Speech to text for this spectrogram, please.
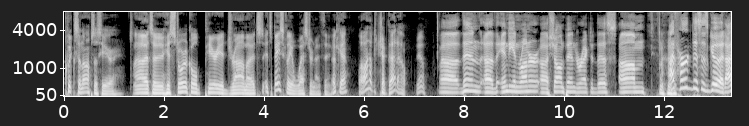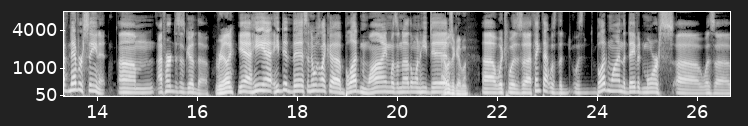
quick synopsis here? Uh, it's a historical period drama. It's it's basically a western, I think. Okay. Well, I'll have to check that out. Yeah. Uh, then uh, the Indian Runner, uh, Sean Penn directed this. Um, I've heard this is good. I've never seen it. Um, I've heard this is good though. Really? Yeah, he uh, he did this, and it was like a Blood and Wine was another one he did. That was a good one. uh, which was uh, I think that was the was Blood and Wine. The David Morse uh was uh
